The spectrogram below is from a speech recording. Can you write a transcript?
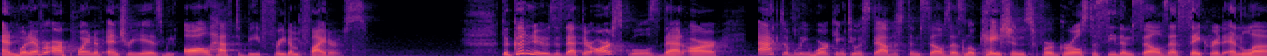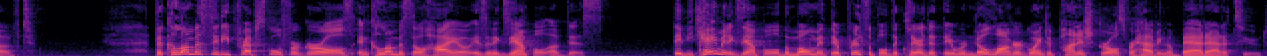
And whatever our point of entry is, we all have to be freedom fighters. The good news is that there are schools that are actively working to establish themselves as locations for girls to see themselves as sacred and loved. The Columbus City Prep School for Girls in Columbus, Ohio, is an example of this. They became an example the moment their principal declared that they were no longer going to punish girls for having a bad attitude.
